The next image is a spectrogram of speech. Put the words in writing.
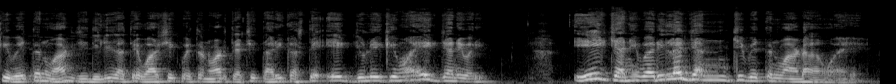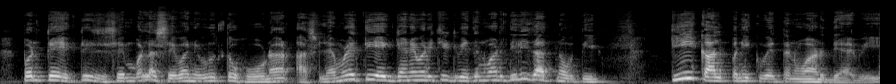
की वेतनवाढ जी दिली जाते वार्षिक वेतनवाढ त्याची तारीख असते एक जुलै किंवा एक जानेवारी. एक जानेवारीला ज्यांची वेतनवाढ आहे पण ते एकतीस डिसेंबरला सेवानिवृत्त होणार असल्यामुळे ती एक जानेवारीची वेतनवाढ दिली जात नव्हती. ती काल्पनिक वेतनवाढ द्यावी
